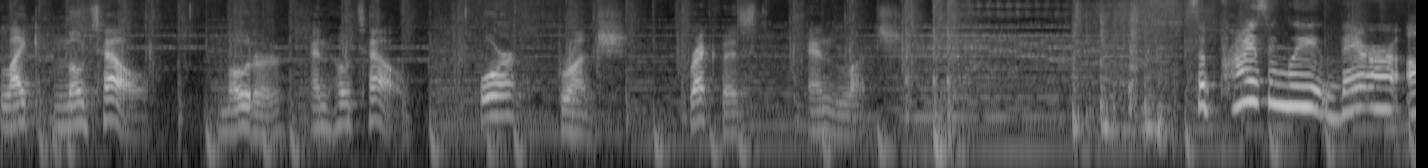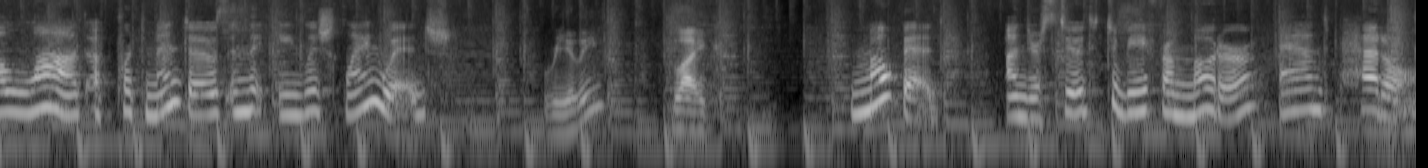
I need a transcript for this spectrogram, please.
Like motel, motor and hotel, or brunch, breakfast and lunch. Surprisingly, there are a lot of portmanteaus in the English language. Really? Like moped, understood to be from motor and pedal.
